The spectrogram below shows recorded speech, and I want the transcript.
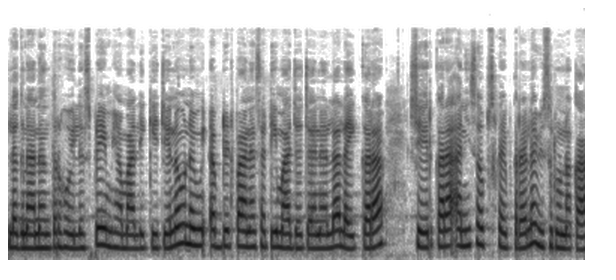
लग्नानंतर होईलच प्रेम. ह्या मालिकेचे नवनवीन अपडेट पाहण्यासाठी माझ्या चॅनलला लाईक करा शेअर करा आणि सबस्क्राईब करायला विसरू नका.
